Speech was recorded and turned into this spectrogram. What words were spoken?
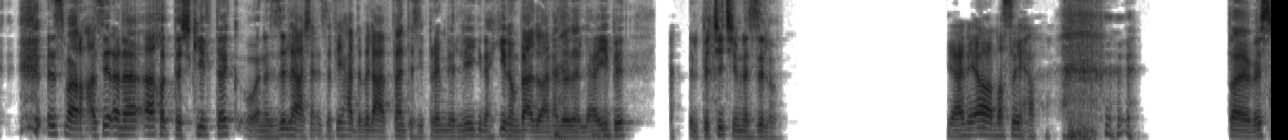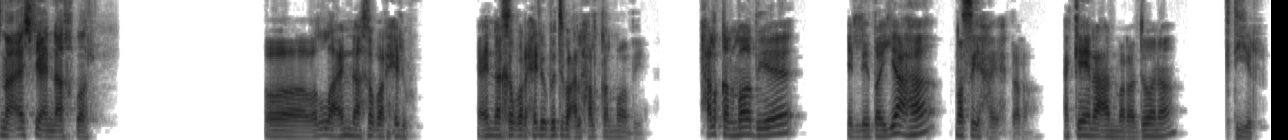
اسمع راح أصير أنا آخذ تشكيلتك وأنزلها عشان إذا في حدا بيلعب fantasy Premier League نحكي لهم بعده عن هدول اللعيبة. البتشيتشي منزلهم. يعني آه نصيحة. طيب اسمع إيش في عندنا أخبار؟ أوه والله عندنا خبر حلو. عندنا خبر حلو بتبع الحلقة الماضية. الحلقة الماضية اللي ضيعها نصيحة يحضرها. حكينا عن مارادونا كثير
